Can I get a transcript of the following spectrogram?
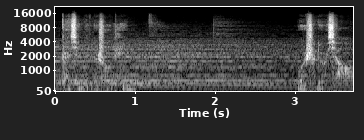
感谢您的收听，我是刘晓。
